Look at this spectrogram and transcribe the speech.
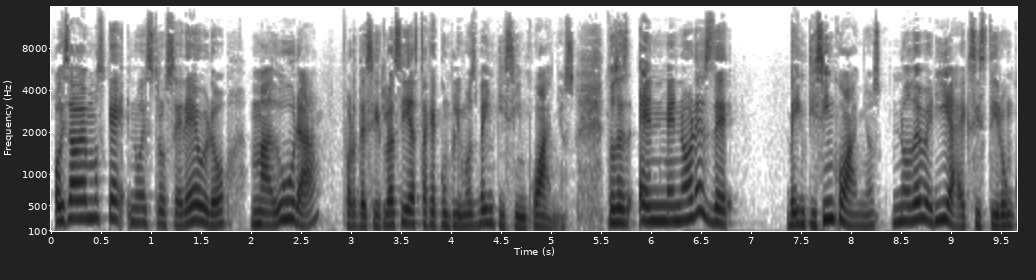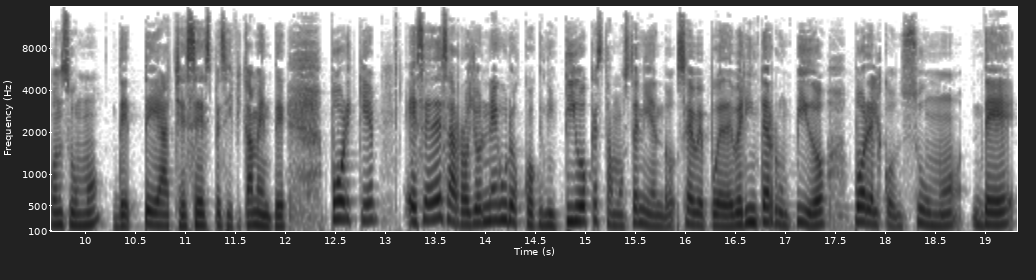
Hoy sabemos que nuestro cerebro madura, por decirlo así, hasta que cumplimos 25 años. Entonces, en menores de 25 años no debería existir un consumo de THC específicamente porque ese desarrollo neurocognitivo que estamos teniendo se ve- puede ver interrumpido por el consumo de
